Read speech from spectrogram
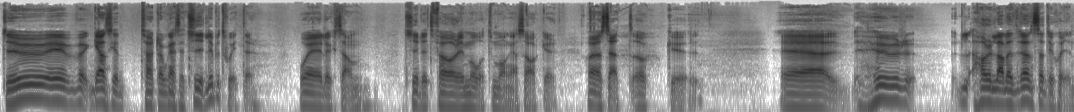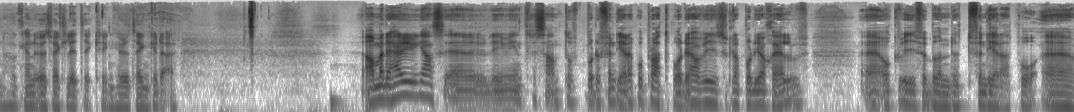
du är ganska, tvärtom ganska tydlig på Twitter och är liksom tydligt för och emot många saker har jag sett. Och, eh, hur har du landat i den strategin och kan du utveckla lite kring hur du tänker där? Ja men det här är ju ganska eh, det är ju intressant att både fundera på och prata på. Det har vi såklart både jag själv Eh, och vi i förbundet funderat på. Eh,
